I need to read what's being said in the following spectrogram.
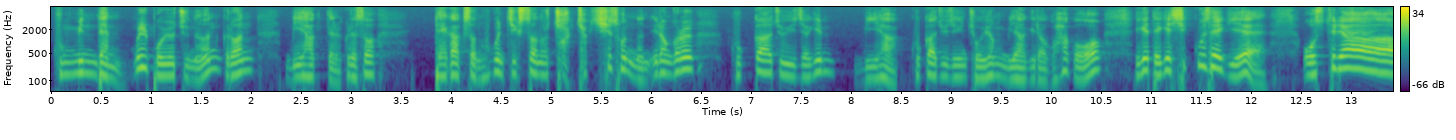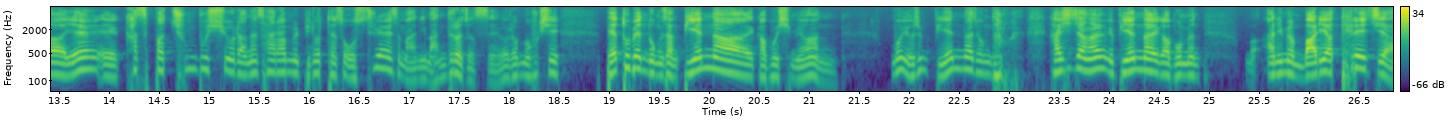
국민됨을 보여주는 그런 미학들. 그래서 대각선 혹은 직선으로 쫙쫙 치솟는 이런 거를 국가주의적인 미학, 국가주의적인 조형 미학이라고 하고 이게 되게 19세기에 오스트리아의 카스파 춤부슈라는 사람을 비롯해서 오스트리아에서 많이 만들어졌어요. 여러분 혹시 베토벤 동상 비엔나에 가보시면 뭐 요즘 비엔나 정도 가시잖아요. 비엔나에 가 보면 뭐 아니면 마리아 테레지아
